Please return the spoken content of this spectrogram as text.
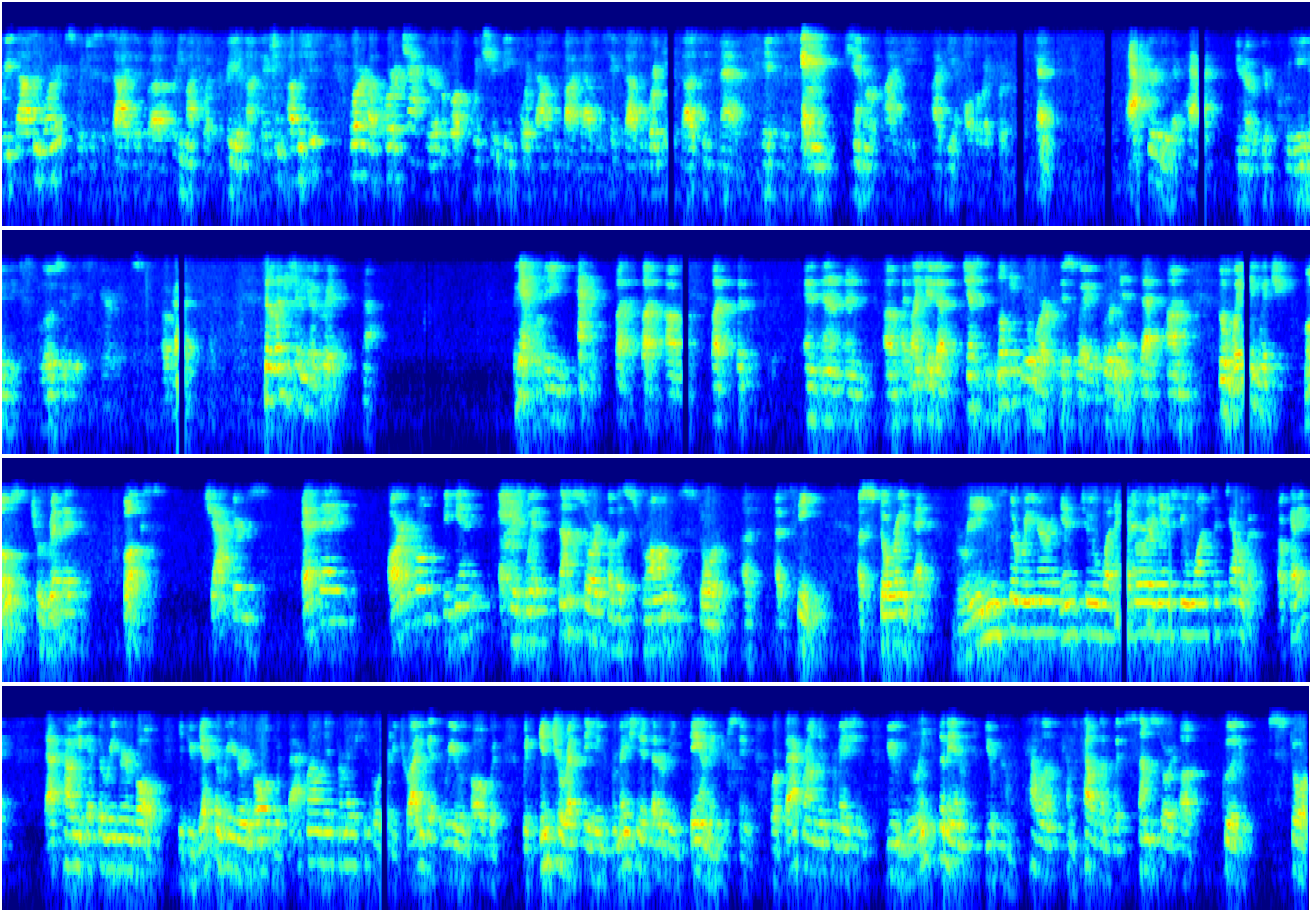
three thousand words, which is the size of, uh, pretty much what creative nonfiction publishes, or a, or a chapter of a book, which should be 4,000, 5,000, 6,000 words. It doesn't matter. It's the same general idea, idea all the way through. Okay? After you have had, you know, your creative, explosive experience. Okay? So let me show you a grid now. Again, we're being technical, but, but, um, but, but, and, and, and, um, I'd like you to just look at your work this way for a minute, that, um, the way in which most terrific books, chapters, essays, articles begin is with some sort of a strong story, a, a scene, a story that brings the reader into whatever it is you want to tell them. Okay? That's how you get the reader involved. If you get the reader involved with background information, or if you try to get the reader involved with, with interesting information, it better be damn interesting. Or background information, you link them in, you compel them, compel them with some sort of good story.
